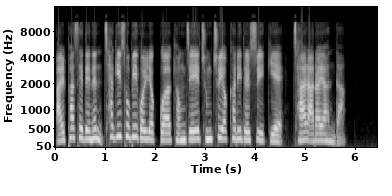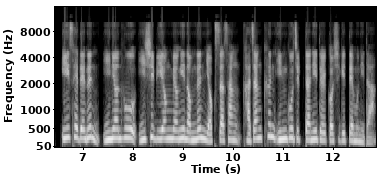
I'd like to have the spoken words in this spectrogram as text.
알파 세대는 차기 소비 권력과 경제의 중추 역할이 될 수 있기에 잘 알아야 한다. 이 세대는 2년 후 22억 명이 넘는 역사상 가장 큰 인구 집단이 될 것이기 때문이다.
